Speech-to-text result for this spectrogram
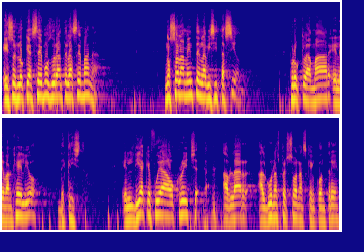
Eso es lo que hacemos durante la semana. No solamente en la visitación, proclamar el Evangelio de Cristo. El día que fui a Oak Ridge a hablar a algunas personas que encontré,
